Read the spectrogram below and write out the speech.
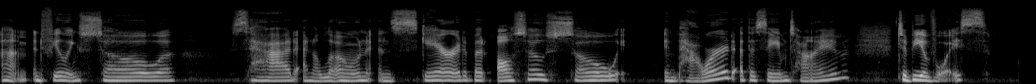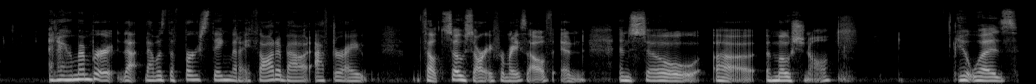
um, and feeling so sad and alone and scared, but also so empowered at the same time to be a voice. And I remember that that was the first thing that I thought about after I felt so sorry for myself and and so uh, emotional. It was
